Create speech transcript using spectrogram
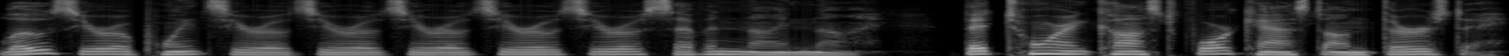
low 0.0000799. BitTorrent cost forecast on Thursday,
